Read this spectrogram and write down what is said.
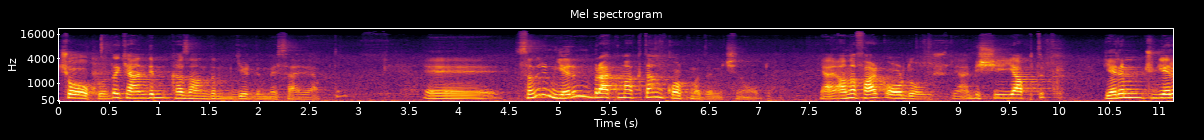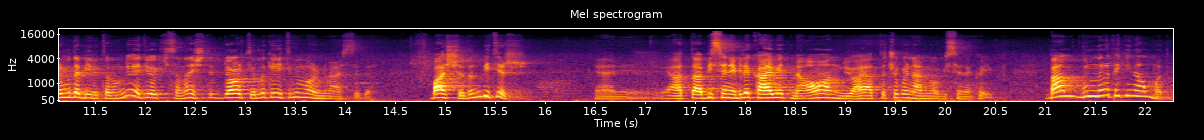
Çoğu okulda kendim kazandım, girdim vesaire yaptım. Ee, sanırım yarım bırakmaktan korkmadığım için oldu. Yani ana fark orada oluştu. Yani bir şey yaptık. Yarım çünkü yarımı da biri tanımlıyor ya diyor ki sana işte 4 yıllık eğitimin var üniversitede. Başladın bitir. Yani hatta bir sene bile kaybetme. Aman diyor hayatta çok önemli o bir sene kayıp. Ben bunlara pek inanmadım.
